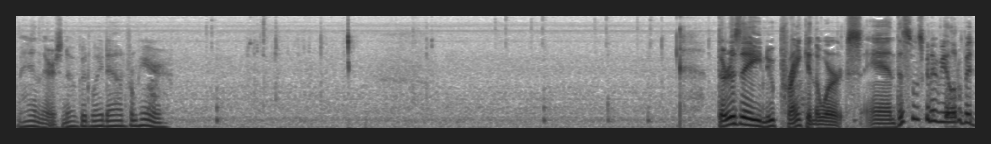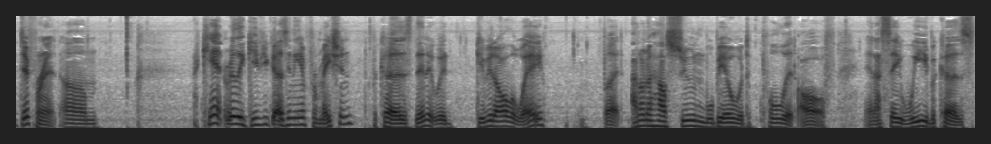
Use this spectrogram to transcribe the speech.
Man, there's no good way down from here. There is a new prank in the works, and this one's going to be a little bit different. Um, I can't really give you guys any information because then it would give it all away but I don't know how soon we'll be able to pull it off. And I say we because,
